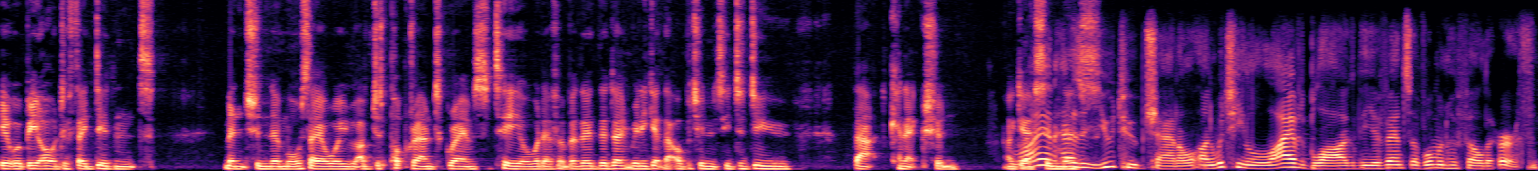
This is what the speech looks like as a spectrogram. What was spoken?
it would be odd if they didn't mention them or say, "Oh, I've just popped round to Graham's tea or whatever." But they, they don't really get that opportunity to do that connection. I guess Ryan has this. a YouTube channel on which he live blogged the events of Woman Who Fell to Earth.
